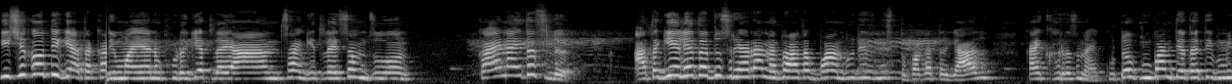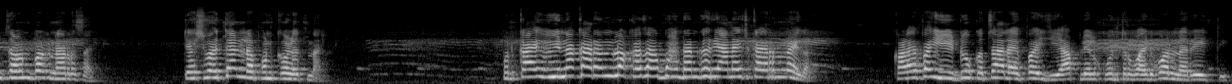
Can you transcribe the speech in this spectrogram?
ही शिकवते की आता कधी मायानं पुढं घेतलंय आणि सांगितलंय समजून. काय नाही तसलं. आता गेले तर दुसऱ्या रानात आता बांधू दे नसतं बघा तर आज काय खरंच नाही. कुठं बांधते तर ते मी जाऊन बघणारच आहे. त्याशिवाय त्यांना पण कळत नाही. पण काय विनाकारण लोकांचा भांडण घरी आणायचं कारण नाही का? कळाय पाहिजे डोकं चालाय पाहिजे आपल्याला कोणतर वाईट बोलणार आहे ती.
